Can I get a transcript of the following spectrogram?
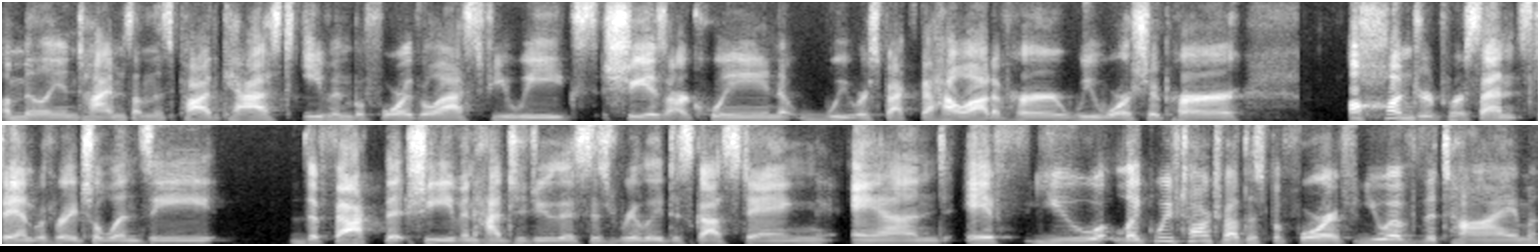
a million times on this podcast, even before the last few weeks. She is our queen. We respect the hell out of her. We worship her. A hundred percent stand with Rachel Lindsay. The fact that she even had to do this is really disgusting. And if you, like we've talked about this before, if you have the time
